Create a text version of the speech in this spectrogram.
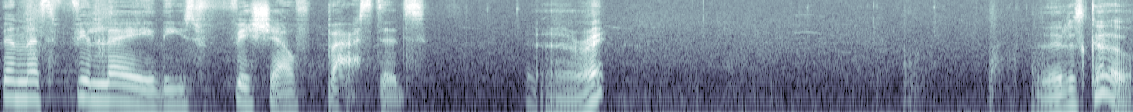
Then let's fillet these fish elf bastards. Alright. Let us go.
